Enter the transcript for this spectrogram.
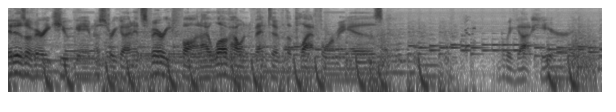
It is a very cute game, Nostrika, and it's very fun. I love how inventive the platforming is. What do we got here?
